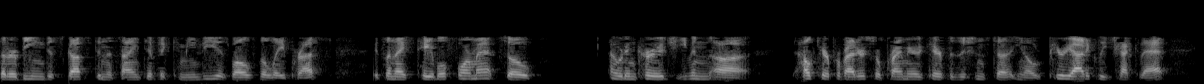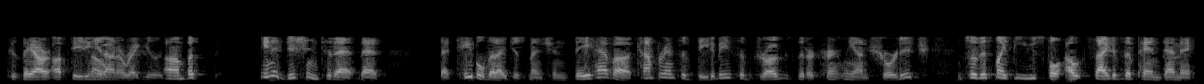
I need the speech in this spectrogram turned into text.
that are being discussed in the scientific community as well as the lay press. It's a nice table format, so I would encourage even uh, healthcare providers, so primary care physicians, to you know periodically check that because they are updating oh. it on a regular. Um, but in addition to that, that that table that I just mentioned, they have a comprehensive database of drugs that are currently on shortage. And so this might be useful outside of the pandemic.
